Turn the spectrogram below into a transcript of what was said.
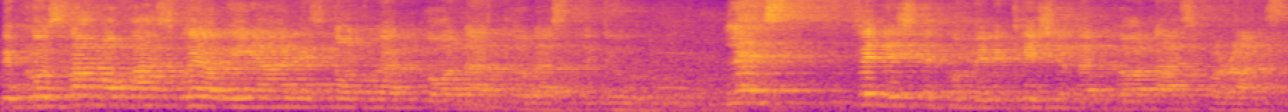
Because some of us where we are is not what God has told us to do. Let's finish the communication that God has for us.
